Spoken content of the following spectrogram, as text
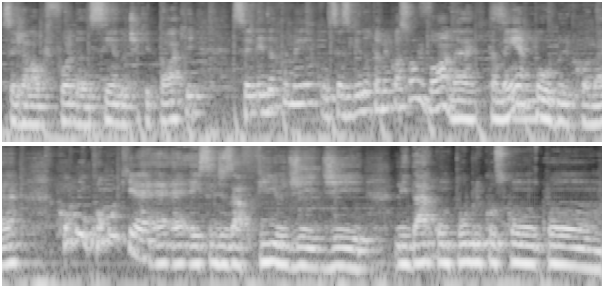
seja lá o que for, dancinha do TikTok, você lida também, vocês lidam também com a sua avó, né? Que também é público, né? Como, como que é, é- é esse desafio de, de lidar com públicos com, com,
